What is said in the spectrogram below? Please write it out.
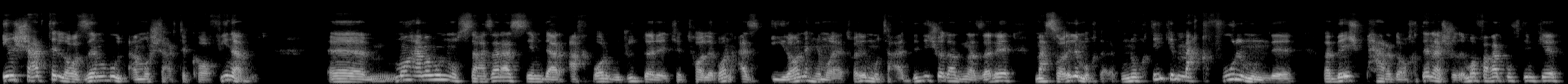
این شرط لازم بود اما شرط کافی نبود. ما هممون مستحضر هستیم در اخبار وجود داره که طالبان از ایران حمایت های متعددی شد از نظر مسائل مختلف. نقطه‌ای که مقفول مونده و بهش پرداخته نشده. ما فقط گفتیم که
